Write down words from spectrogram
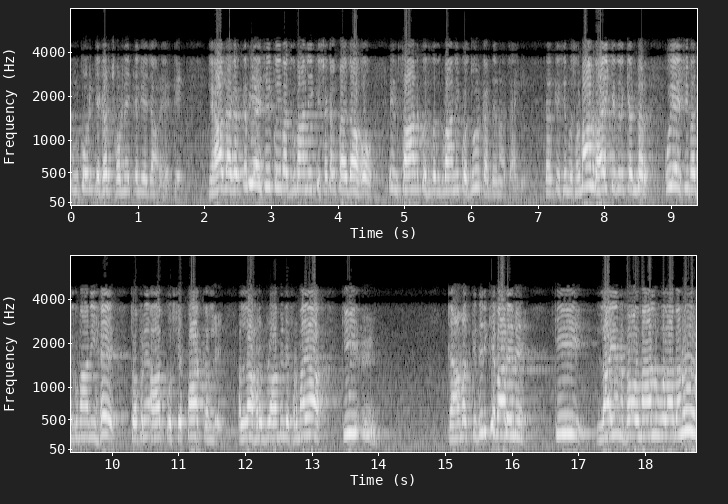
ان کو ان کے گھر چھوڑنے کے لیے جا رہے تھے۔ لہذا اگر کبھی ایسی کوئی بدگمانی کی شکل پیدا ہو، انسان کو اس بدگمانی کو دور کر دینا چاہیے۔ اگر کسی مسلمان بھائی کے دل کے اندر کوئی ایسی بدگمانی ہے تو اپنے آپ کو اس سے پاک کر لے۔ اللہ رب العالمین نے فرمایا کہ قیامت کے دن کے بارے میں کہ لائن فعمال ولا بنون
